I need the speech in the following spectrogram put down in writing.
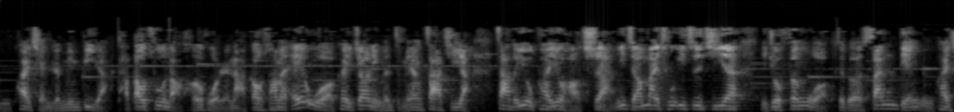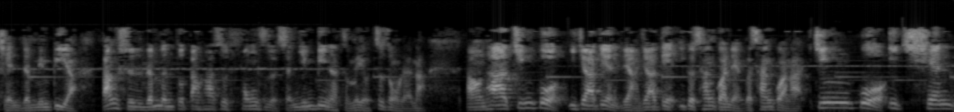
五块钱人民币啊。他到处找合伙人啊，告诉他们，哎，我可以教你们怎么样炸鸡啊，炸的又快又好吃啊。你只要卖出一只鸡啊，你就分我这个三点五块钱人民币啊。当时人们都当他是疯子、神经病啊，怎么有这种人啊？然后他经过一家店、两家店、一个餐馆、两个餐馆啊，经过一千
